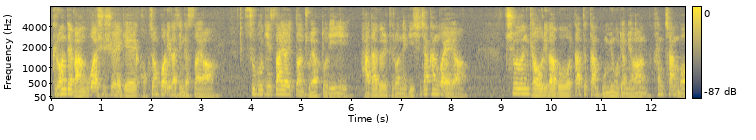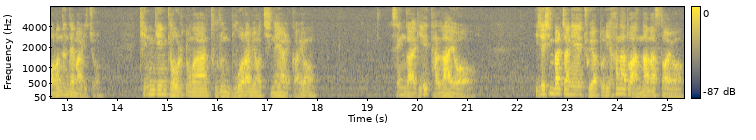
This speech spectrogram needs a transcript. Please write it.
그런데 망고와 슈슈에게 걱정거리가 생겼어요. 수북이 쌓여있던 조약돌이 바닥을 드러내기 시작한 거예요. 추운 겨울이 가고 따뜻한 봄이 오려면 한참 멀었는데 말이죠. 긴긴 겨울 동안 둘은 무얼 하며 지내야 할까요? 생각이 달라요. 이제 신발장에 조약돌이 하나도 안 남았어요.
